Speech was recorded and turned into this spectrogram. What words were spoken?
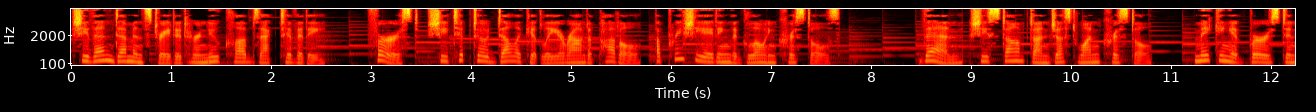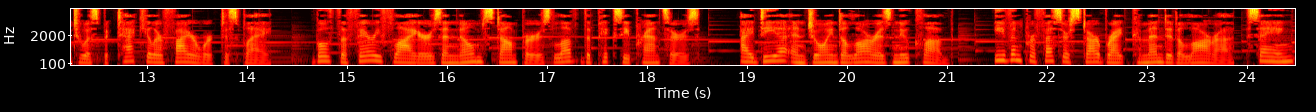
She then demonstrated her new club's activity. First, she tiptoed delicately around a puddle, appreciating the glowing crystals. Then, she stomped on just one crystal, making it burst into a spectacular firework display. Both the fairy flyers and gnome stompers loved the Pixie Prancers idea and joined Elara's new club. Even Professor Starbright commended Elara, saying,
